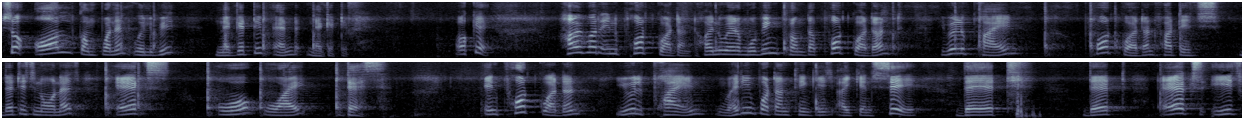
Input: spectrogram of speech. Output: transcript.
So, all component will be negative and negative. Okay. However, in fourth quadrant when we are moving from the fourth quadrant you will find fourth quadrant what is that is known as x o y dash. In fourth quadrant you will find very important thing is I can say that that x is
